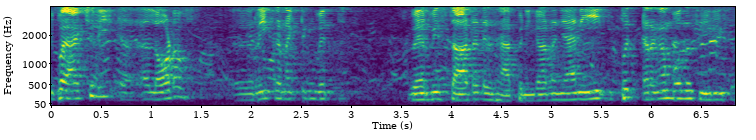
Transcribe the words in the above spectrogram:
ഇപ്പൊ actually lot of reconnecting with where we started is happening കാരണം ഞാൻ ഈ ഇപ്പൊ ഇറങ്ങാൻ പോകുന്ന സീരീസ്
